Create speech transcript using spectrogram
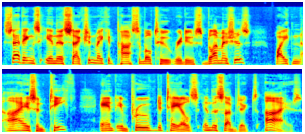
Settings in this section make it possible to reduce blemishes, whiten eyes and teeth, and improve details in the subject's eyes.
